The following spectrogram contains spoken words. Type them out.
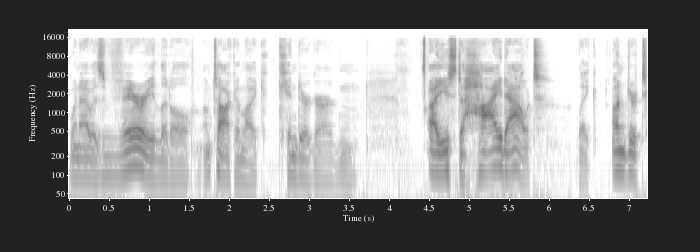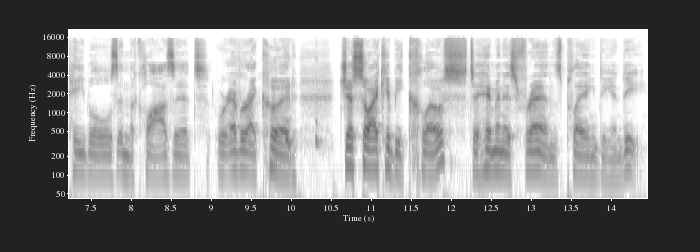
when I was very little, I'm talking like kindergarten, I used to hide out like under tables in the closet wherever I could just so I could be close to him and his friends playing D&D.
